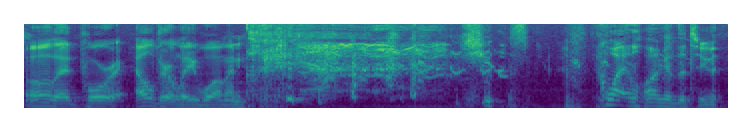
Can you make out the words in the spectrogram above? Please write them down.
Oh, that poor elderly woman. She was quite long in the tooth.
